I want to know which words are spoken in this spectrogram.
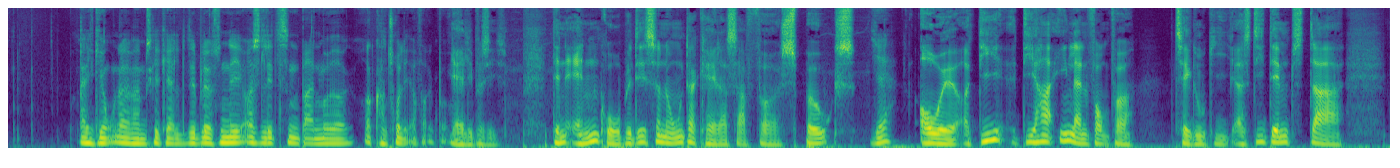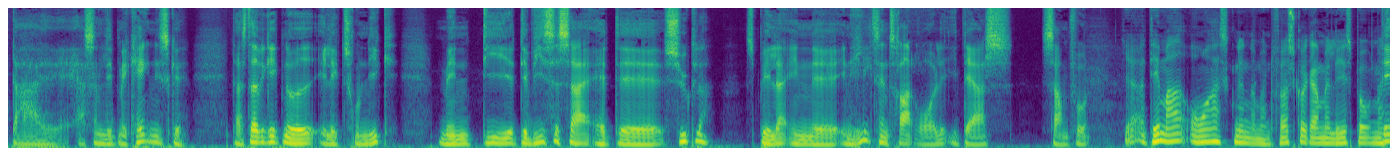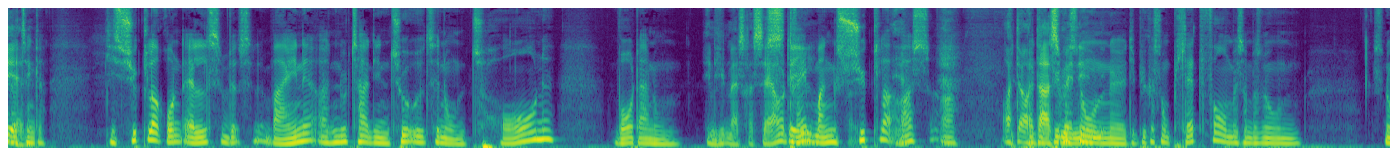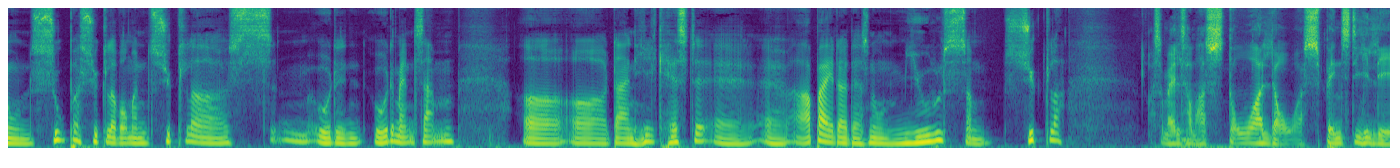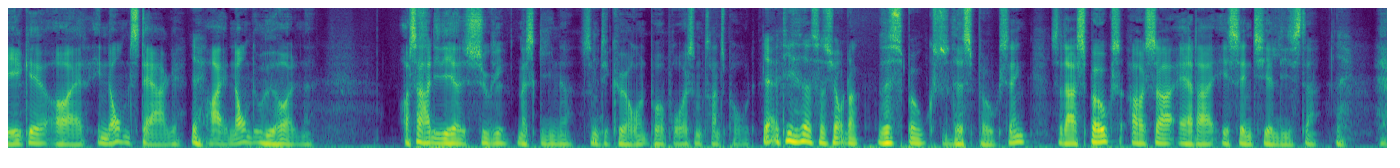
religion, eller hvad man skal kalde det, det blev sådan også lidt sådan bare en måde at, kontrollere folk på. Ja, lige præcis. Den anden gruppe, det er så nogen, der kalder sig for spokes, Ja, og, øh, og de, de har en eller anden form for teknologi. Altså de er dem, der, der øh, er sådan lidt mekaniske. Der er stadigvæk ikke noget elektronik, men de, det viser sig, at øh, cykler spiller en, øh, en helt central rolle i deres samfund. Ja, og det er meget overraskende, når man først går i gang med at læse bogen. Man Det er og tænker, de cykler rundt alles vegne, og nu tager de en tur ud til nogle tårne, hvor der er nogle En hel masse ekstremt reservedele. mange cykler Ja. også, og, Og der, og, og der er bygger sådan simpelthen en- nogle, øh, de bygger sådan nogle platforme, som er sådan nogle, sådan nogle supercykler, hvor man cykler otte, otte mand sammen, og, og der er en hel kaste af, af arbejdere, der er sådan nogle mules, som cykler, som alle sammen har store lov og spændstige lægge og er enormt stærke Ja. og er enormt udholdende. Og så har de de her cykelmaskiner, som de kører rundt på og bruger som transport. Ja, de hedder så sjovt nok The Spokes. The spokes, ikke? Så der er spokes, og så er der essentialister. Ja. Ja.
